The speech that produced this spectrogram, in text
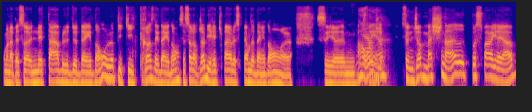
comment on appelle ça une étable de dindons là puis qui crossent des dindons. C'est ça leur job, ils récupèrent le sperme de dindon. euh, c'est euh, Ah c'est oui, un job- hein? c'est une job machinale, pas super agréable.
